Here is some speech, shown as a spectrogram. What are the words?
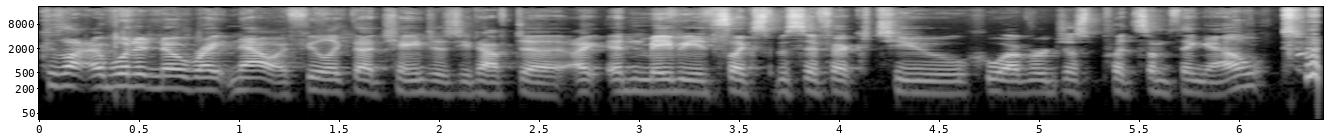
because I wouldn't know right now. I feel like that changes. You'd have to, I, and maybe it's like specific to whoever just put something out. uh,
